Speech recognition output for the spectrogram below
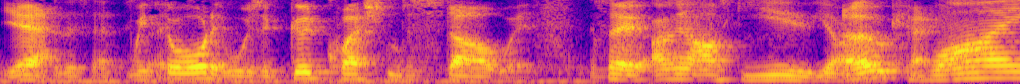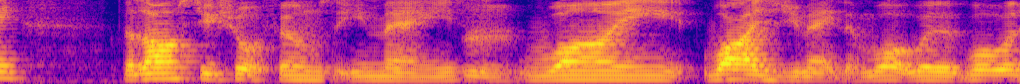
Yeah, for this episode. we thought it was a good question to start with. So I'm going to ask you, Jan. Okay. Why the last two short films that you made? Mm. Why why did you make them? What were what were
